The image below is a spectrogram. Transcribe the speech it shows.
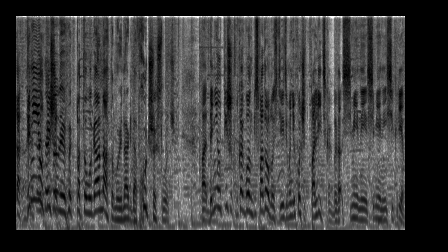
Так, Даниил Это- пишет. это патологоанатому иногда, в худших случаях. А, Даниил пишет, ну как бы он без подробностей, видимо, не хочет полить как бы да, семейный, семейный секрет.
